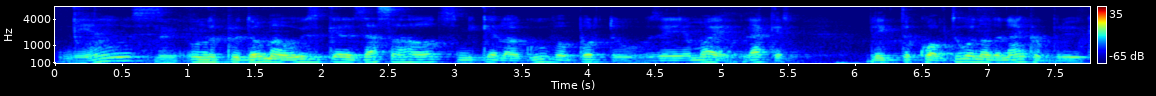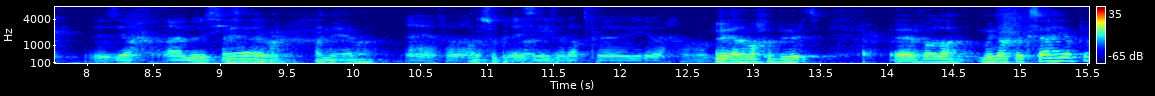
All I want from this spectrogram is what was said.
Nee jongens. Nee. Onder Prudhomme hebben we een keer een zes gehaald. Michael Lagou van Porto. We zeiden, amai, lekker. Bleek, dat kwam toe en had een enkelbreuk. Dus ja, heeft nooit zien Ah, ja. Ah nee, maar. Ah, ja, voilà. Ook Hij is even op eh, weer weggehaald. Ja, dat mag gebeurd. Eh voilà. Moet je nog iets zeggen, Joppe?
